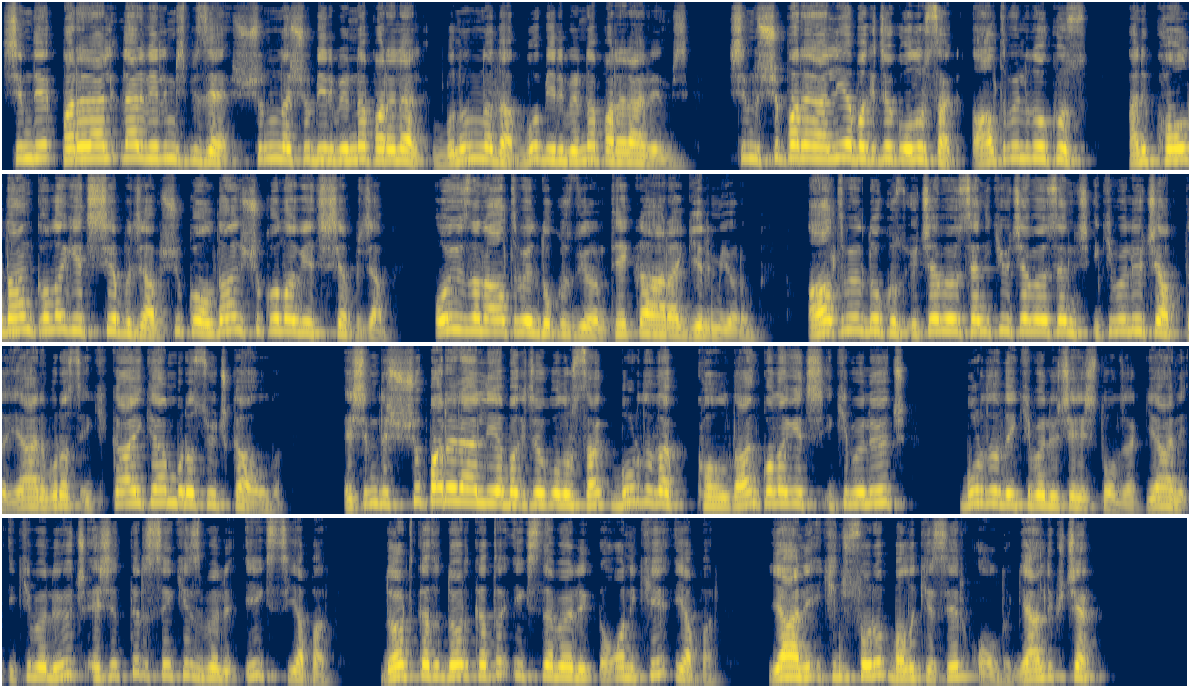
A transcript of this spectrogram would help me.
Şimdi paralellikler verilmiş bize. Şununla şu birbirine paralel. Bununla da bu birbirine paralel verilmiş. Şimdi şu paralelliğe bakacak olursak 6 bölü 9. Hani koldan kola geçiş yapacağım. Şu koldan şu kola geçiş yapacağım. O yüzden 6 bölü 9 diyorum. Tekrara girmiyorum. 6 bölü 9 3'e bölsen 2 3'e bölsen 3 2 bölü 3 yaptı. Yani burası 2K iken burası 3K oldu. E şimdi şu paralelliğe bakacak olursak burada da koldan kola geçiş 2 bölü 3. Burada da 2 bölü 3'e eşit olacak. Yani 2 bölü 3 eşittir 8 bölü x yapar. 4 katı 4 katı x de böylelikle 12 yapar. Yani ikinci soru Balıkesir oldu. Geldik 3'e.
